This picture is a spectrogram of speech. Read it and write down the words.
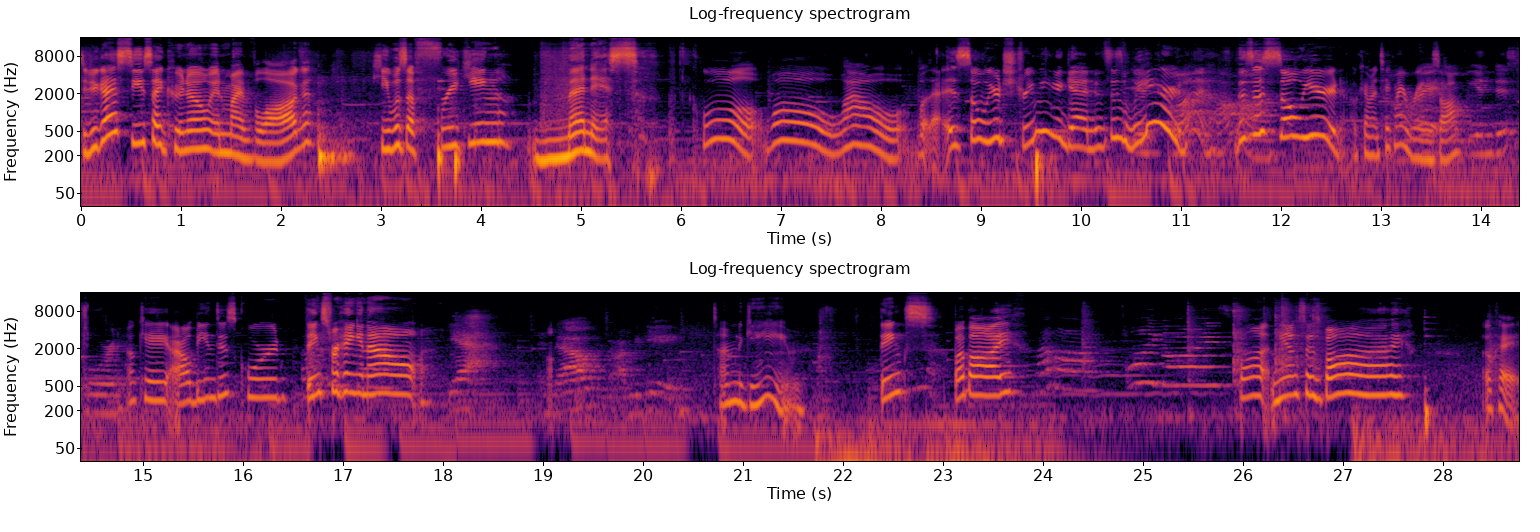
Did you guys see Sykkuno in my vlog? He was a freaking menace. Cool. Whoa. Wow. But that is so weird streaming again. This is weird. fun, huh? This is so weird. Okay, I'm gonna take my rings Right, off. I'll be in Discord. Okay, I'll be in Discord. Thanks for hanging out. Yeah. Time to game. Time to game. Thanks. Bye bye. Bye, guys. Bye. Miyoung says bye. Okay,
